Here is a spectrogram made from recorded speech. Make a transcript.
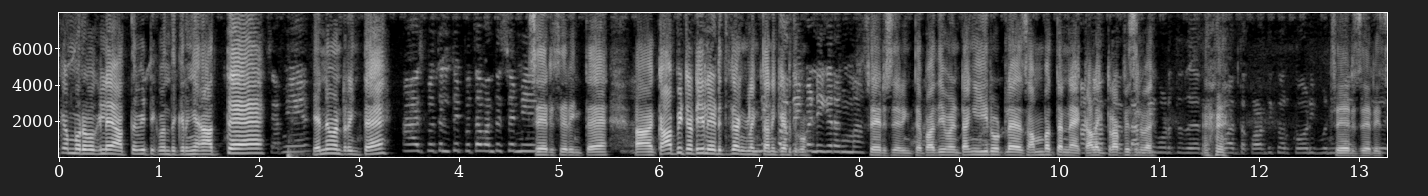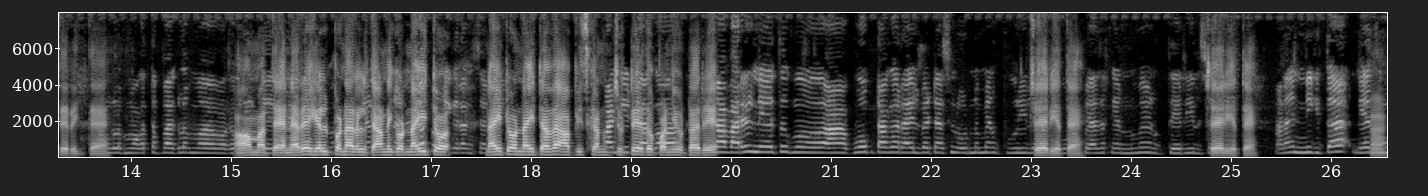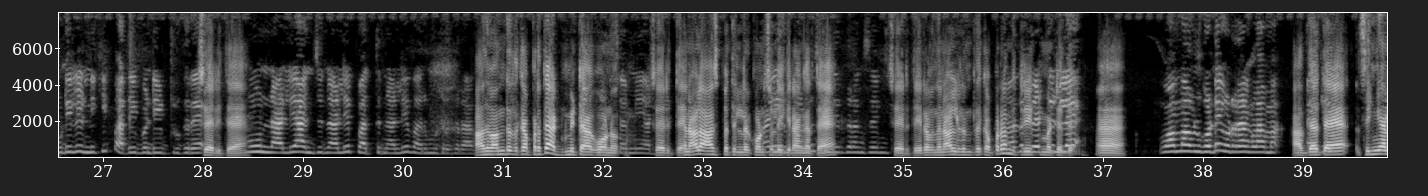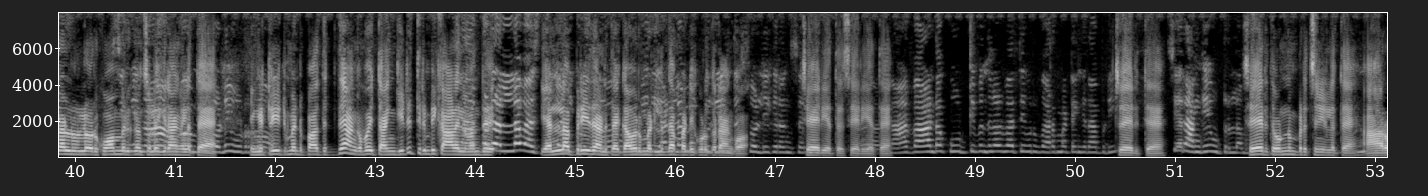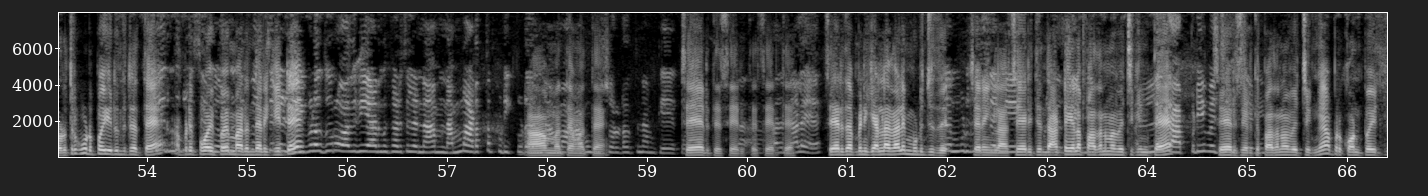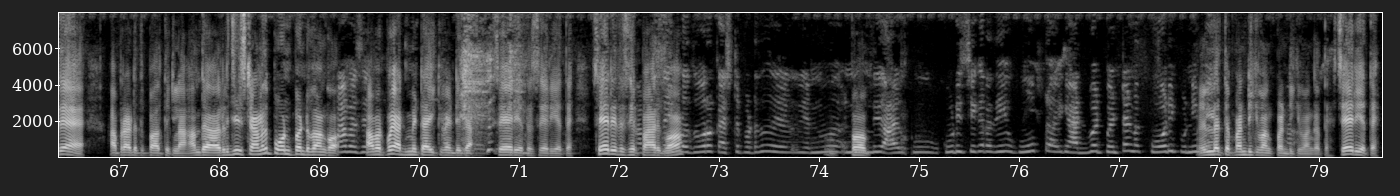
வணக்கம் உறவுகளே அத்தை வீட்டுக்கு வந்துக்கிறீங்க. அத்தை என்ன பண்றீங்க சரி சரிங்க காப்பி டட்டியில் எடுத்துட்டாங்களேங்க தனிக்கு எடுத்துக்கோ. சரி சரிங்க பதிவு பண்ணிட்டாங்க. ஈரோட்டில் சம்பத்தண்ணே கலெக்டர் ஆஃபீஸில் சரி சரி. சரிங்க ஆமா. தே, நிறைய help பண்ணாரு. அன்னைக்கு ஒரு சாமி. நைட்டோ நைட்டாவே ஆஃபீஸ்க்கு அனுப்பிச்சுட்டு ஏதோ பண்ணி விட்டாரு. சரி, அத்தை. சரி. அத்தை. ஆனா இன்னைக்கு தான் நேத்து முடியல இன்னைக்கு பதிவு பண்ணிட்டு இருக்கிறேன். சரி மூணு நாள்லயே அஞ்சு நாள்லயே பத்து இருக்கிறாங்க அது வந்ததுக்கு அப்புறம் தான் அட்மிட் ஆகணும் சரி தே அதனால ஆஸ்பத்திரியில் இருக்கணும்னு சொல்லிக்கிறாங்க. சரி இருபது நாள் இருந்ததுக்கு அப்புறம் அந்த ட்ரீட்மெண்ட் இல்ல. ஆ. அதான் தே சிங்கநல்லூர்ல ஒரு ஹோம் இருக்குன்னு சொல்லிக்கிறாங்களே நீங்க ட்ரீட்மெண்ட் பார்த்துட்டு அங்க போய் தங்கிட்டு திரும்பி காலையில வந்து எல்லாம் free தான் அத்தை. governmentல தான் பண்ணி கொடுக்குறாங்க. சரி. அத்தை சரி அத்தை வேண்டாம் கூட்டி வந்தாலும் பார்த்து இவரு வர மாட்டேங்கிறா அப்படி. சரி தே சரி அங்கேயே விட்டுறலாம். சரி ஒண்ணும் பிரச்சனை இல்லை ஆறு ஒருத்தர் கூட போய் இருந்துட்டே அப்படி போய் போய் மருந்து இறக்கிட்டு இவ்வளவு தூரம் உதவியா இருந்து கடைசியில நாம நம்ம அடத்த பிடிக்க ஆ, கூடாது மத்த, சொல்றது நம்ம கேட்கணும் சரி அப்ப இன்னைக்கு எல்லா வேலையும் முடிஞ்சுது. சரிங்களா. சரி இந்த அட்டையெல்லாம். பதனமா வச்சுக்கிங்க. சரி சரி. பதனமா வச்சுக்கங்க. அப்புறம் கொண்டு போயிட்டு அப்புறம் அடுத்து பாத்துக்கலாம் அந்த ரிஜிஸ்டர் ஆனது போன் பண்ணிட்டு வாங்க ஆமா. அப்புறம் போய் அட்மிட் ஆகிக்க வேண்டியதான் சரி அத்தை சரி. அத்தை சரி அத்தை சரி பாருங்க. இப்போ- கூடி சீக்கிரம் கூப்பிட்டு அவங்க அட்மிட் பண்ணிட்டு எனக்கு கோடி புண்ணியம் இல்லை பண்டிக்கு வாங்க பண்டிக்கு வாங்க சரி அத்தை.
